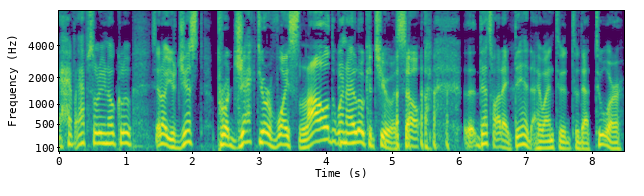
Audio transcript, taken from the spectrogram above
have absolutely no clue. So, you know, you just project your voice loud when I look at you. So that's what I did. I went to, to that tour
